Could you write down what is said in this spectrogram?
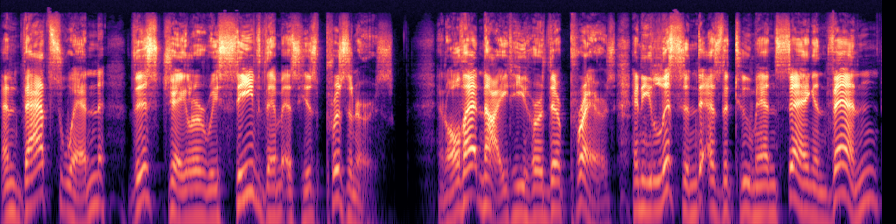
and that's when this jailer received them as his prisoners. And all that night he heard their prayers, and he listened as the two men sang. And then,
